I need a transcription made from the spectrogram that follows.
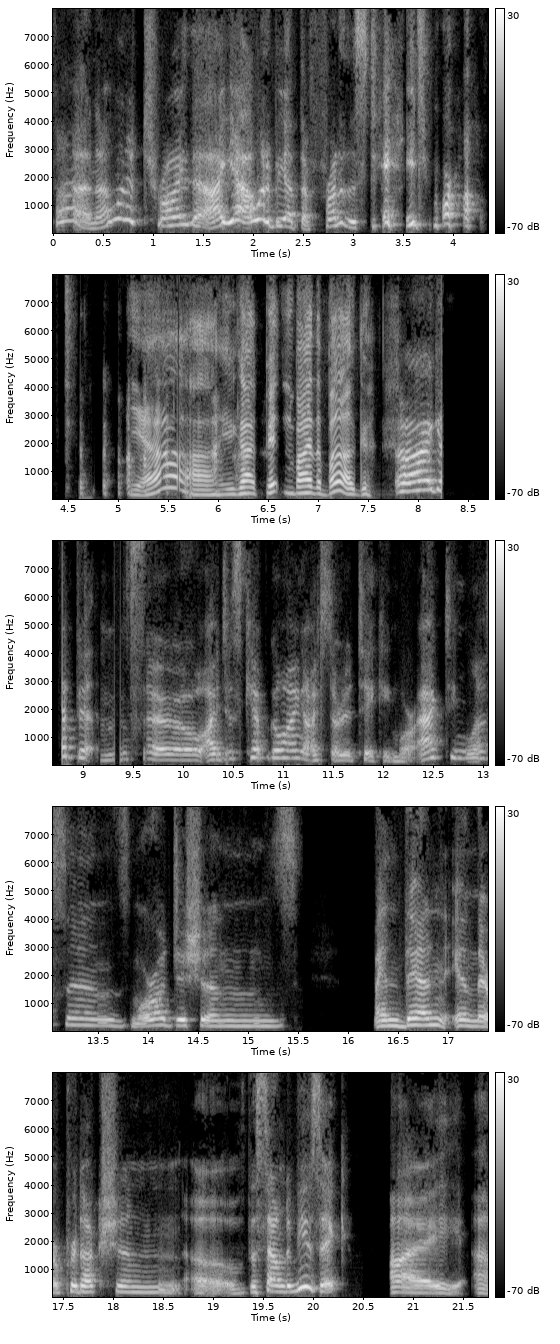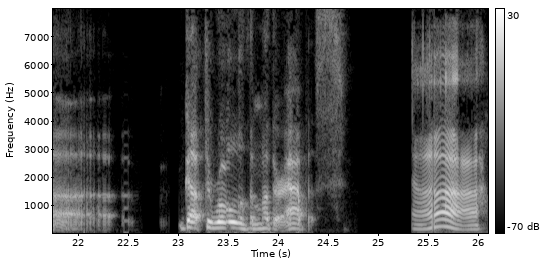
fun. I want to try that. I, yeah, I want to be at the front of the stage more often. yeah, you got bitten by the bug. I got bitten. So I just kept going. I started taking more acting lessons, more auditions. And then in their production of The Sound of Music, I uh, got the role of the Mother Abbess. Ah,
